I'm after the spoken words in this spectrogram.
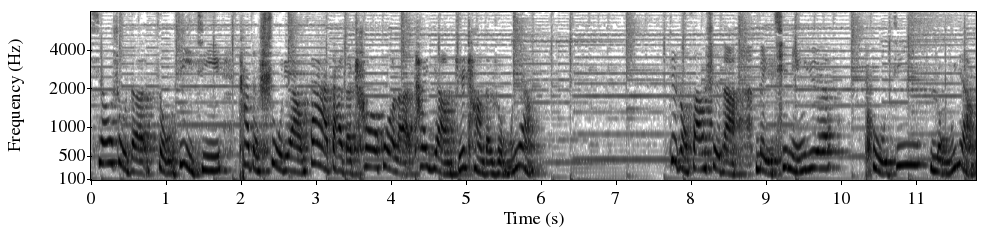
销售的走地鸡它的数量大大的超过了它养殖场的容量。这种方式呢，美其名曰土鸡笼养。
